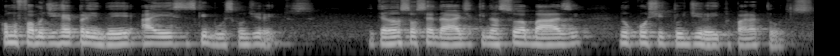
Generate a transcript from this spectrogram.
como forma de repreender a esses que buscam direitos. Então, é uma sociedade que, na sua base, não constitui direito para todos.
